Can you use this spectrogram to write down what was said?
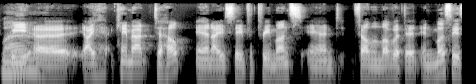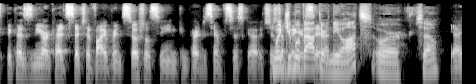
wow. we, uh, I came out to help, and I stayed for three months and fell in love with it. And mostly it's because New York had such a vibrant social scene compared to San Francisco. It's just when did you move out city. there in the aughts or so? Yeah,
